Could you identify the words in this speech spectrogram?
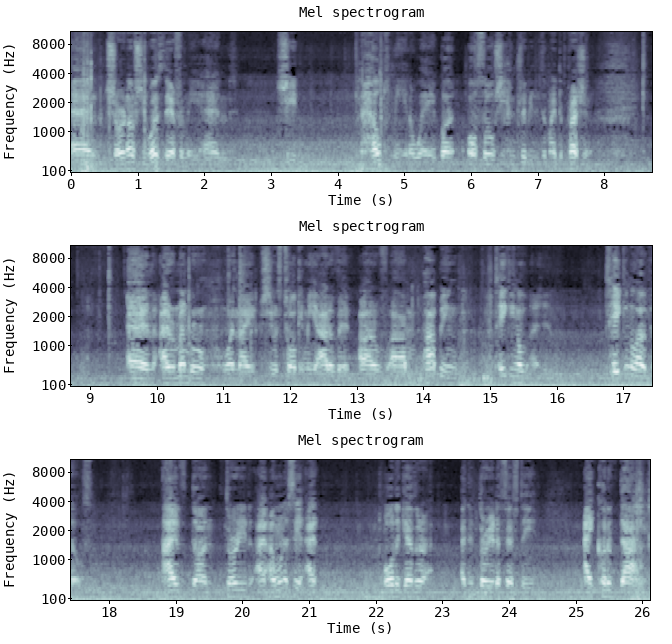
and sure enough, she was there for me, and she helped me in a way, but also she contributed to my depression. And I remember one night she was talking me out of it, out of um, popping, taking a, taking a lot of pills. I've done 30, I, I want to say I, altogether, I did 30 to 50. I could have died.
